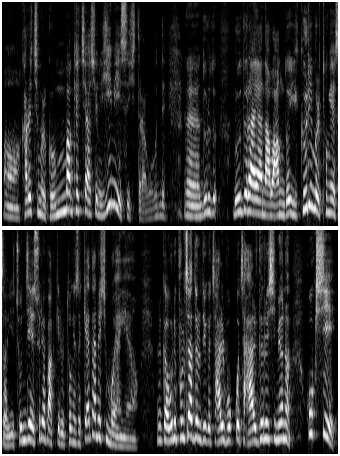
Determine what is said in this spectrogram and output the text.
어, 가르침을 금방 캐치하시는 힘이 있으시더라고. 근데 에, 루드, 루드라야나 왕도 이 그림을 통해서 이 존재의 수레바퀴를 통해서 깨달으신 모양이에요. 그러니까 우리 불자들도 이거 잘 보고 잘 들으시면은 혹시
